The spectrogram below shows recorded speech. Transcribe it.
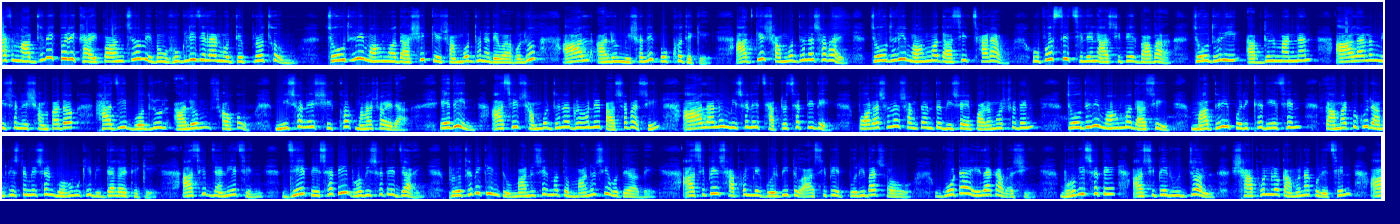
আজ মাধ্যমিক পরীক্ষায় পঞ্চম এবং হুগলি জেলার মধ্যে প্রথম। চৌধুরী মোহাম্মদ আসিফকে সম্বর্ধনা দেওয়া হলো আল আলম মিশনের পক্ষ থেকে। আজকের সম্বর্ধনা সভায় চৌধুরী মোহাম্মদ আসিফ ছাড়াও উপস্থিত ছিলেন আসিফের বাবা চৌধুরী আব্দুল মান্নান, আল আলম মিশনের সম্পাদক হাজি বদরুল আলম সহ মিশনের শিক্ষক মহাশয়রা। এদিন আসিফ সম্বর্ধনা গ্রহণের পাশাপাশি আল আলম মিশনের ছাত্রছাত্রীদের পড়াশোনা সংক্রান্ত বিষয়ে পরামর্শ দেন। চৌধুরী মোহাম্মদ আসিফ মাধ্যমিক পরীক্ষা দিয়েছেন কামারপুকুর রামকৃষ্ণ মিশন বহুমুখী বিদ্যালয় থেকে। আসিফ জানিয়েছেন, যে পেশাতেই ভবিষ্যতে যায় প্রথমে কিন্তু মানুষের মতো মানুষই হতে হবে। আসিফের সাফল্যে গর্বিত আসিফের পরিবার সহ গোটা এলাকাবাসী ভবিষ্যতে আসিফের উজ্জ্বল সাফল্য কামনা করেছেন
